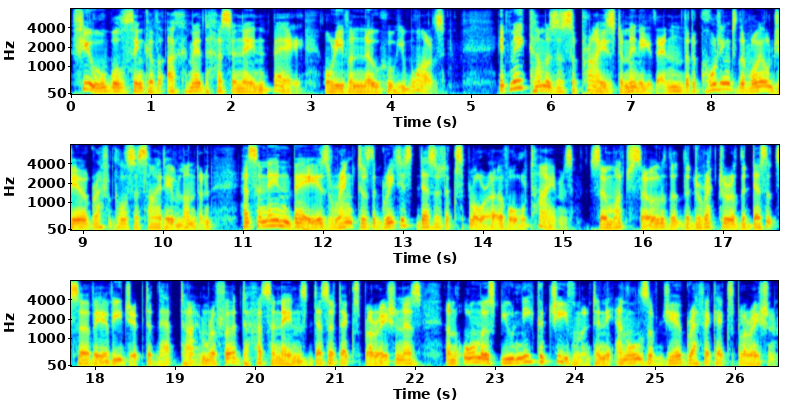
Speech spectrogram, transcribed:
Few will think of Ahmed Hassanein Bey, or even know who he was. It may come as a surprise to many, then, that according to the Royal Geographical Society of London, Hassanein Bey is ranked as the greatest desert explorer of all times, so much so that the director of the Desert Survey of Egypt at that time referred to Hassanein's desert exploration as an almost unique achievement in the annals of geographic exploration.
